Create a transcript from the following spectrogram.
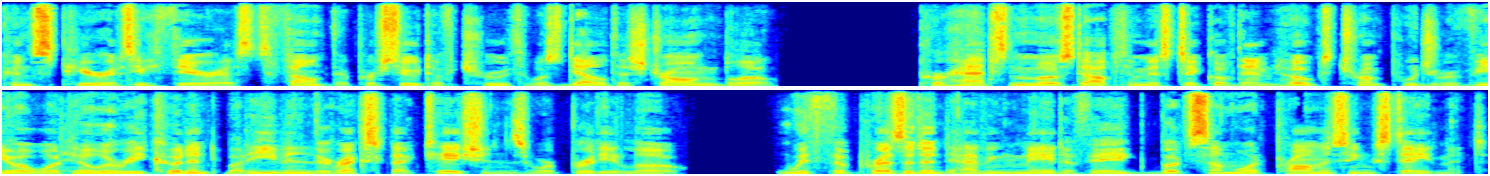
conspiracy theorists felt the pursuit of truth was dealt a strong blow. Perhaps the most optimistic of them hoped Trump would reveal what Hillary couldn't but even their expectations were pretty low. With the president having made a vague but somewhat promising statement,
